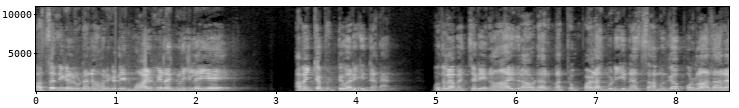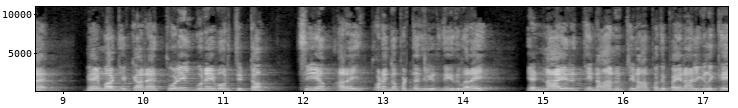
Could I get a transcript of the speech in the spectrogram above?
வசதிகளுடன் அவர்களின் வாழ்விடங்களிலேயே அமைக்கப்பட்டு வருகின்றன. முதலமைச்சரின் ஆயுதராவுடர் மற்றும் பழங்குடியினர் சமூக பொருளாதார மேம்பாட்டிற்கான தொழில் முனைவோர் திட்டம் சிஎம் அறை தொடங்கப்பட்டதில் இருந்து இதுவரை எண்ணாயிரத்தி நானூற்றி நாற்பது பயனாளிகளுக்கு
